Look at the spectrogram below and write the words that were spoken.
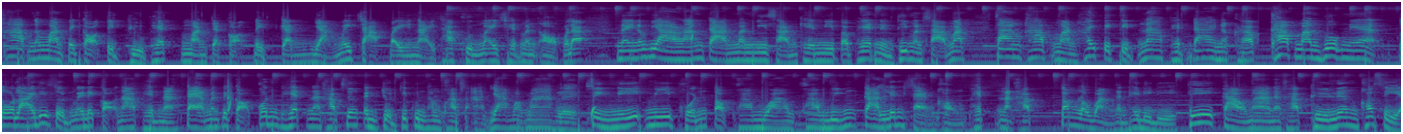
คราบน้ำมันไปเกาะติดผิวเพชรมันจะเกาะติดกันอย่างไม่จากไปไหน ถ้าคุณไม่เช็ดมันออกและ ในน้ำยาล้างจานมันมีสารเคมีประเภทหนึ่งที่มันสามารถสร้างคราบมันให้ไปติดหน้าเพชรได้นะครับคราบมันพวกเนี้ยตัวร้ายที่สุดไม่ได้เกาะหน้าเพชรนะ แต่มันไปเกาะก้นเพชรนะครับ ซึ่งเป็นจุดที่คุณทำความสะอาดยากมากๆเลย สิ่งนี้มีผลต่อความวาว ความวิ้งการเล่นแสงของเพชรนะครับต้องระวังกันให้ดีๆ ที่กล่าวมานะครับคือเรื่องข้อเสีย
